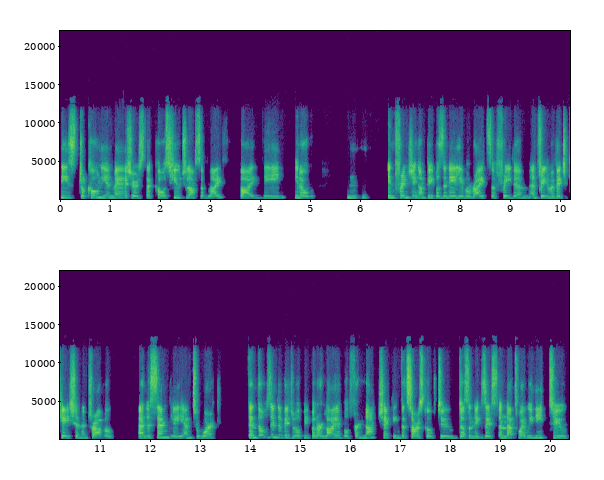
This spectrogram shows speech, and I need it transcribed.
these draconian measures that cause huge loss of life by the, you know, n- infringing on people's inalienable rights of freedom and freedom of education and travel and assembly and to work, then those individual people are liable for not checking that SARS CoV 2 doesn't exist. And that's why we need to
